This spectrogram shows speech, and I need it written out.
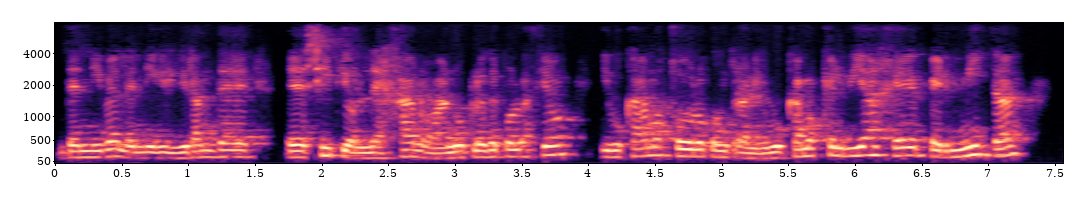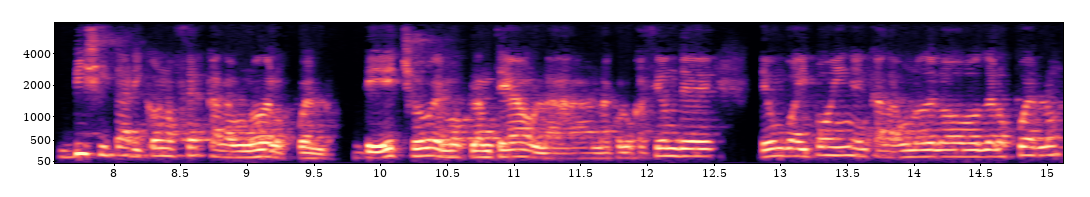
desniveles ni grandes eh, sitios lejanos a núcleos de población y buscábamos todo lo contrario. Buscamos que el viaje permita visitar y conocer cada uno de los pueblos. De hecho, hemos planteado la, la colocación de, de, un waypoint en cada uno de los, de los, pueblos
